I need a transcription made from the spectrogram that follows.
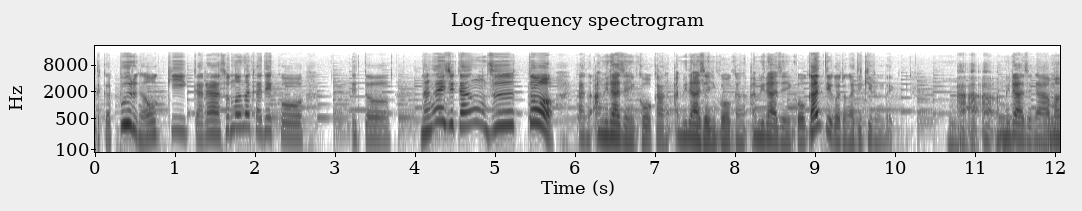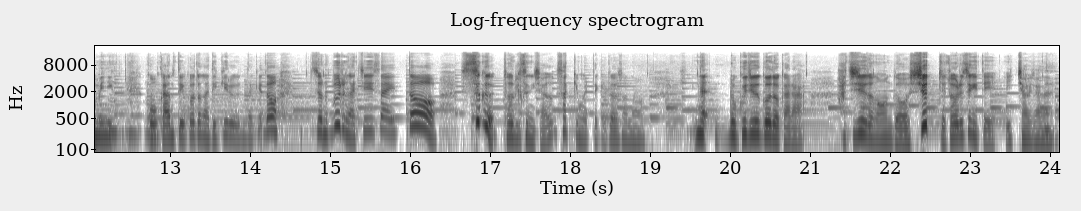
だからプールが大きいからその中でこうえっと長い時間ずーっとあのアミラーゼに交換アミラーゼに交換アミラーゼに交換っていうことができるんだうんああミラーゼが甘みに交換っていうことができるんだけどそのプールが小さいとすぐ通り過ぎちゃう。さっきも言ったけどそのな65度から80度の温度をシュッて通り過ぎていっちゃうじゃない。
